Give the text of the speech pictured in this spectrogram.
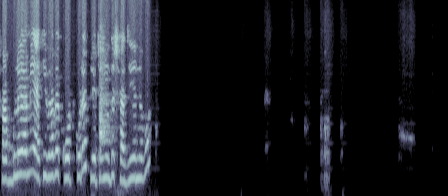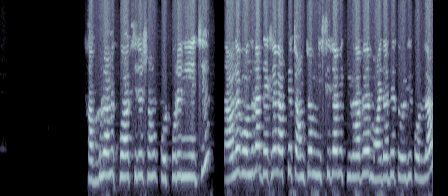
সবগুলোই আমি একইভাবে কোট করে প্লেটের মধ্যে সাজিয়ে নেব। সবগুলো আমি খোয়া ক্ষীরের সঙ্গে কোট করে নিয়েছি। তাহলে বন্ধুরা দেখলেন আজকে চমচম মিষ্টিটা আমি কীভাবে ময়দা দিয়ে তৈরি করলাম।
